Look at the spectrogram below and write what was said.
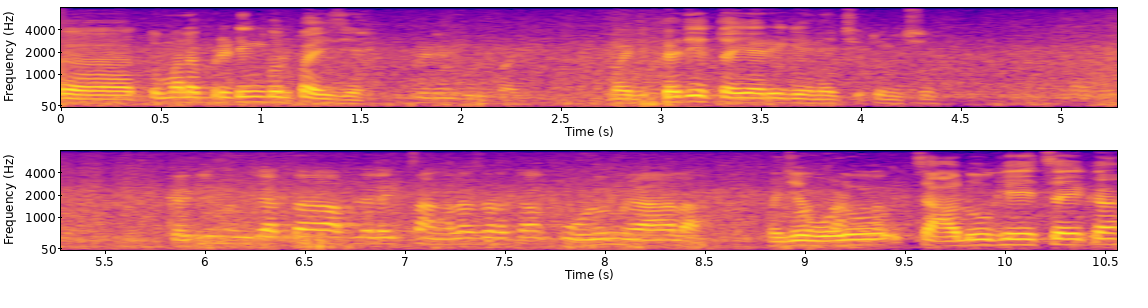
अं, तुम्हाला ब्रिडिंग बुल पाहिजे. ब्रिडिंग ग्रुप आहे म्हणजे कधी तयारी घेण्याची तुमची? कधी म्हणजे आता आपल्याला एक चांगला जर का ओळू मिळाला. म्हणजे वळू चालू घ्यायचं आहे का?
